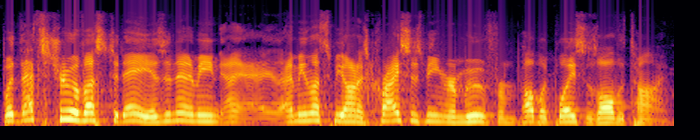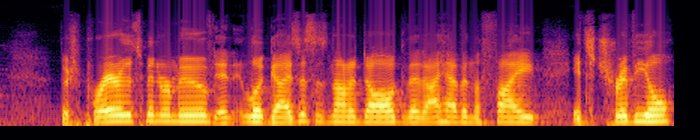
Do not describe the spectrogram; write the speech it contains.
But that's true of us today, isn't it? I mean, I, I mean, let's be honest. Christ is being removed from public places all the time. There's prayer that's been removed. And look, guys, this is not a dog that I have in the fight. It's trivial.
